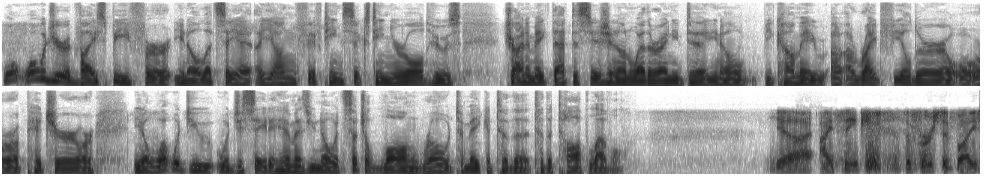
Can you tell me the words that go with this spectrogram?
What, what would your advice be for, you know, let's say a, a young 15, 16 year old who's trying to make that decision on whether I need to, you know, become a, a right fielder or, or, a pitcher, or you know, what would you would you say to him as you know it's such a long road to make it to the to the top level? Yeah, I think the first advice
